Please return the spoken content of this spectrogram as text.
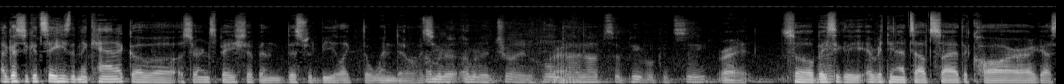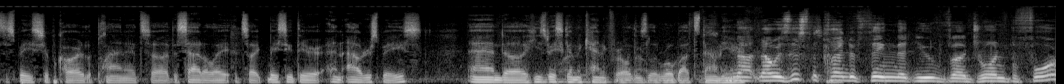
I guess you could say he's the mechanic of a, a certain spaceship, and this would be like the window. I'm gonna I'm gonna try and hold Right. that up so people could see. Right. So basically, everything that's outside the car, I guess the spaceship car, the planets, uh, the satellite, it's like basically they're in outer space. And uh, he's basically a mechanic for all these little robots down here. Now, now, is this the kind of thing that you've uh, drawn before,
